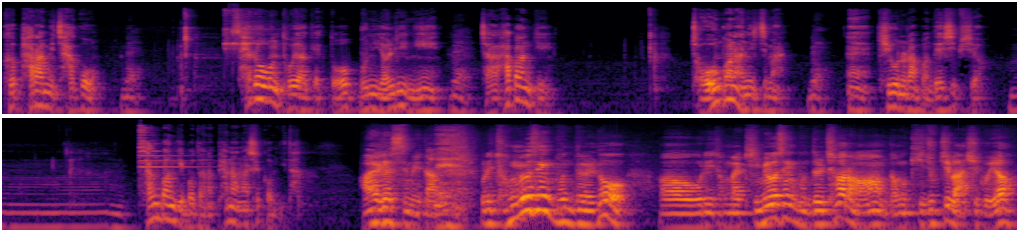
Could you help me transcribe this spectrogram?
그 바람이 자고 네. 새로운 도약에 또 문이 열리니 네. 자 하반기 좋은 건 아니지만 네. 예, 기운을 한번 내십시오. 음. 상반기보다는 편안하실 겁니다. 알겠습니다. 네. 우리 정묘생 분들도 어, 우리 정말 기묘생 분들처럼 너무 기죽지 마시고요.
